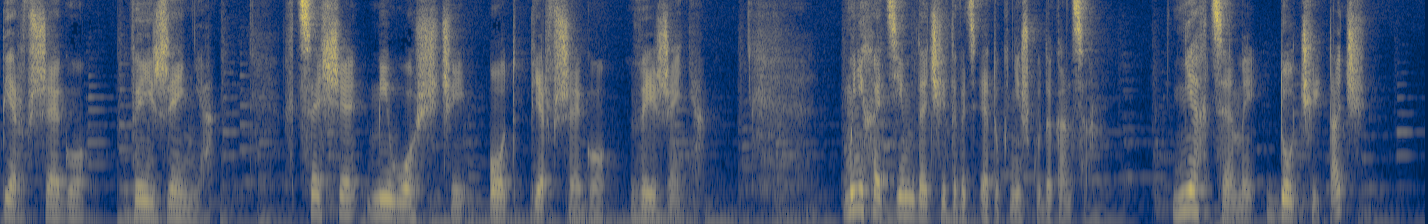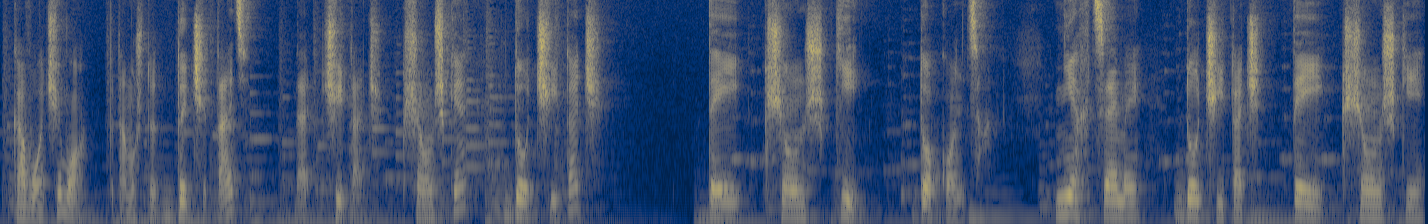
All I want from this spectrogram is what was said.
pierwszego wejrzenia. Chce się miłości od wejrzenia. Мы не хотим дочитывать эту книжку до конца. Не chcemy дочитать кого чего, потому что дочитать, да, читать książkę, дочитать tej książki do końca. Nie chcemy doczytać tej książki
